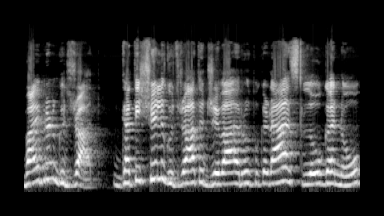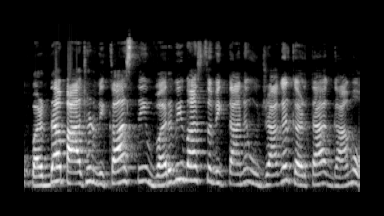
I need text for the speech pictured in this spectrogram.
વાઇબ્રન્ટ ગુજરાત ગતિશીલ ગુજરાત જેવા રૂપકડા સ્લોગનો પડદા પાછળ વિકાસની વરવી વાસ્તવિકતાને ઉજાગર કરતા ગામો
